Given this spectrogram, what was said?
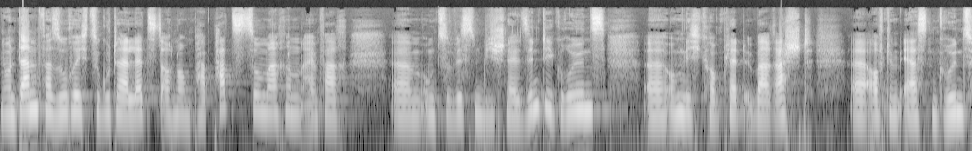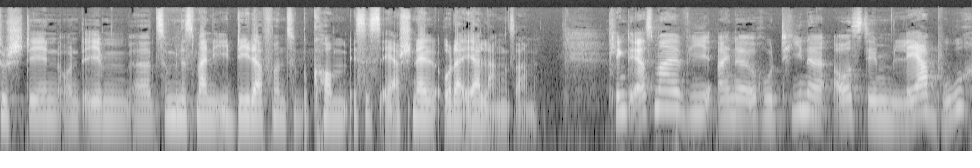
Und dann versuche ich zu guter Letzt auch noch ein paar Putts zu machen, einfach ähm, um zu wissen, wie schnell sind die Grüns, äh, um nicht komplett überrascht äh, auf dem ersten Grün zu stehen und eben äh, zumindest meine Idee davon zu bekommen, ist es eher schnell oder eher langsam. Klingt erstmal wie eine Routine aus dem Lehrbuch,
